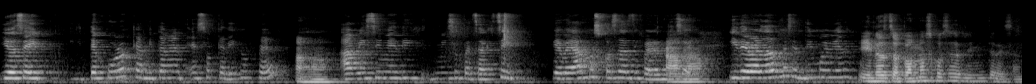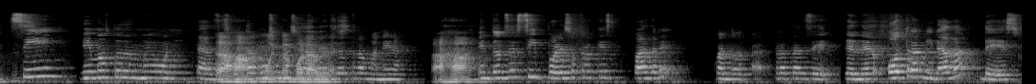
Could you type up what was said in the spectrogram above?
Y o sea, y, y te juro que a mí también eso que dijo Fer, Ajá. a mí sí me, di- me hizo pensar, sí, que veamos cosas diferentes hoy. Y de verdad me sentí muy bien. Y nos topamos cosas bien interesantes. Sí, vimos cosas muy bonitas, Ajá, disfrutamos muy ciudades de memorables. otra manera. Ajá. Entonces sí, por eso creo que es padre cuando tratas de tener otra mirada de eso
